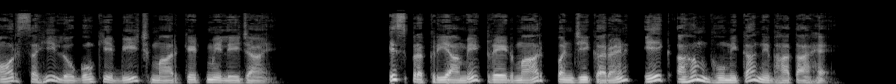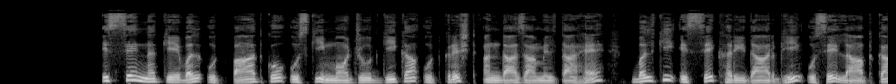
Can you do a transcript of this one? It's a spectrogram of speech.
और सही लोगों के बीच मार्केट में ले जाए। इस प्रक्रिया में ट्रेडमार्क पंजीकरण एक अहम भूमिका निभाता है। इससे न केवल उत्पाद को उसकी मौजूदगी का उत्कृष्ट अंदाज़ा मिलता है, बल्कि इससे खरीदार भी उसे लाभ का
